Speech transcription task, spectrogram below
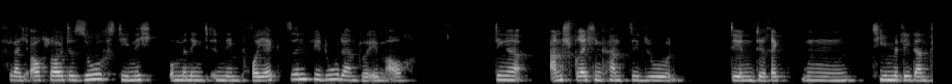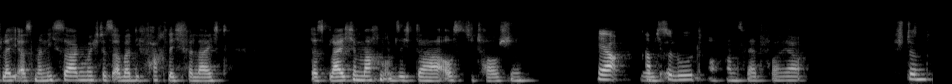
vielleicht auch Leute suchst, die nicht unbedingt in dem Projekt sind wie du, dann du eben auch Dinge ansprechen kannst, die du den direkten Teammitgliedern vielleicht erstmal nicht sagen möchtest, aber die fachlich vielleicht das Gleiche machen, um sich da auszutauschen. Ja, absolut. Auch ganz wertvoll, ja. Stimmt.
